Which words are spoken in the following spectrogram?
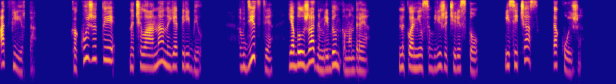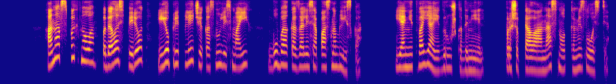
от флирта. «Какой же ты...» — начала она, но я перебил. В детстве я был жадным ребенком Андрея. Наклонился ближе через стол. И сейчас такой же. Она вспыхнула, подалась вперед, ее предплечья коснулись моих, губы оказались опасно близко. «Я не твоя игрушка, Даниэль», — прошептала она с нотками злости.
